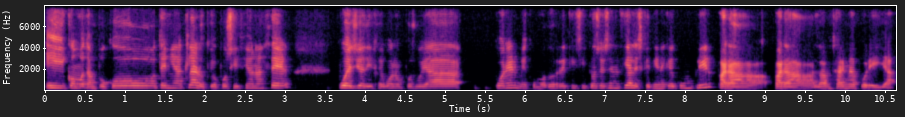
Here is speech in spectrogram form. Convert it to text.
Y como tampoco tenía claro qué oposición hacer, pues yo dije, bueno, pues voy a ponerme como dos requisitos esenciales que tiene que cumplir para, para lanzarme a por ella.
